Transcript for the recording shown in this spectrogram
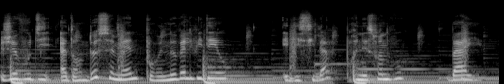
Je vous dis à dans deux semaines pour une nouvelle vidéo. Et d'ici là, prenez soin de vous. Bye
